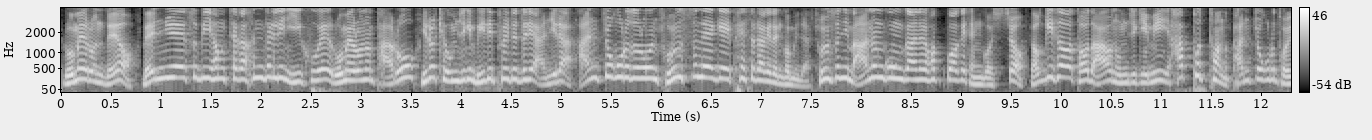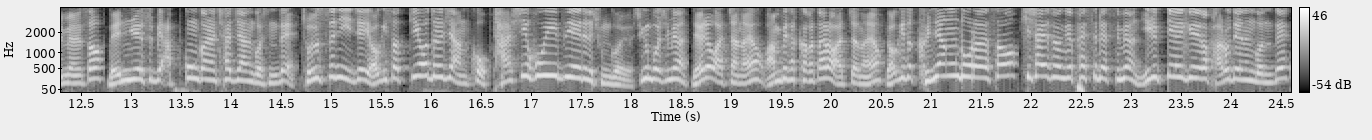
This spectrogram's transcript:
로메로인데요. 맨유의 수비 형태가 흔들린 이후에 로메로는 바로 이렇게 움직인 미드필드들이 아니라 안쪽으로 들어온 존슨에게 패스를 하게 된 겁니다. 존슨이 많은 공간을 확보하게 된 것이죠. 여기서 더 나은 움직임이 하프턴 반쪽으로 돌면서 맨유의 수비 앞 공간을 차지하는 것인데 존슨이 이제 여기서 뛰어들지 않고 다시 호이비에르에 준 거예요. 지금 보시면 내려왔잖아요. 완비사카가 따라왔잖아요. 여기서 그냥 돌아서 히샤이송에게 패스를 했으면 1대1 기회가 바로 되는 건데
